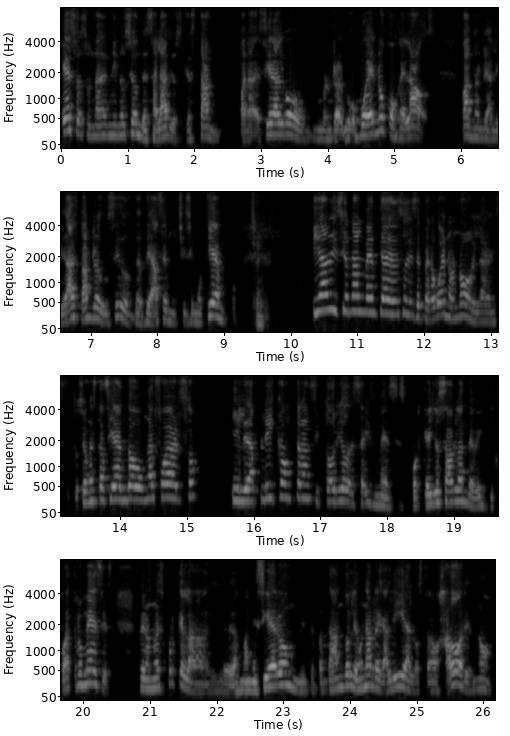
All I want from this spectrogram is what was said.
Eso es una disminución de salarios que están, para decir algo bueno, congelados, cuando en realidad están reducidos desde hace muchísimo tiempo. Sí. Y adicionalmente a eso dice, pero bueno, no, la institución está haciendo un esfuerzo y le aplica un transitorio de seis meses, porque ellos hablan de 24 meses, pero no es porque la, le amanecieron dándole una regalía a los trabajadores, no.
